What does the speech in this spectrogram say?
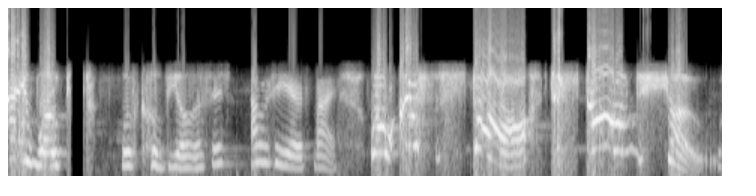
I wrote with Oliphant. I was here as mine. Well, I was the star, the star of the show.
